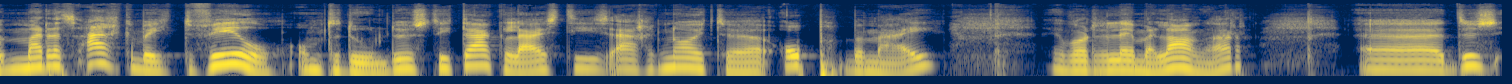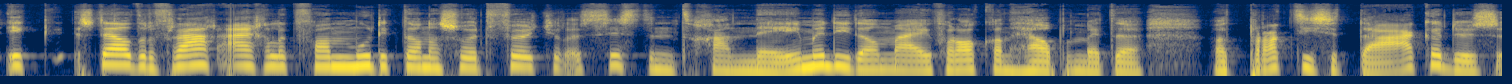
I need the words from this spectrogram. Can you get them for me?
maar dat is eigenlijk een beetje te veel om te doen. Dus die takenlijst die is eigenlijk nooit uh, op bij mij. Die wordt alleen maar langer. Uh, dus ik stelde de vraag eigenlijk van... moet ik dan een soort virtual assistant gaan nemen... die dan mij vooral kan helpen met de wat praktische taken. Dus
